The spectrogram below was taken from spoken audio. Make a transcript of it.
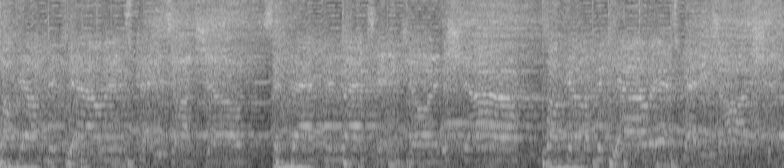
Welcome to Kellen's Petty Talk Show. Sit back, relax, and enjoy the show. Welcome to Kellen's Petty Talk Show.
